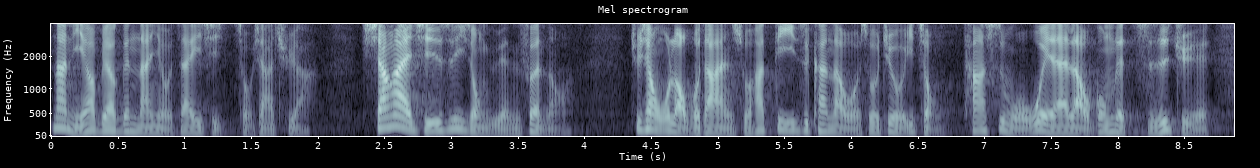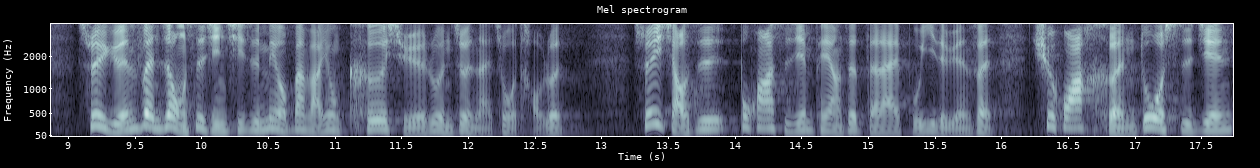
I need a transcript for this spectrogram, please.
那你要不要跟男友在一起走下去啊？相爱其实是一种缘分哦，就像我老婆大人说，她第一次看到我的时候，就有一种他是我未来老公的直觉。所以缘分这种事情，其实没有办法用科学论证来做讨论。所以小资不花时间培养这得来不易的缘分，却花很多时间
